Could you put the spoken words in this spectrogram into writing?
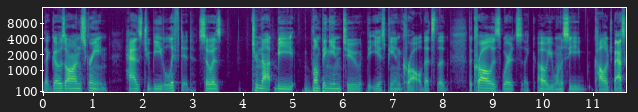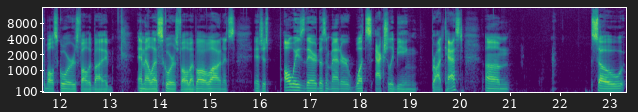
that goes on screen has to be lifted so as to not be bumping into the ESPN crawl. That's the the crawl is where it's like, oh, you want to see college basketball scores followed by MLS scores followed by blah blah blah, and it's it's just always there. Doesn't matter what's actually being broadcast. Um, so,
